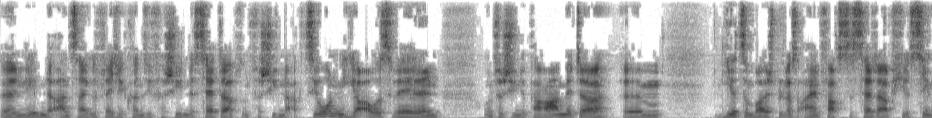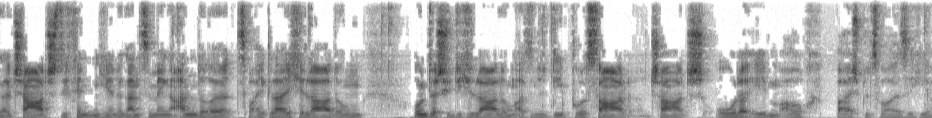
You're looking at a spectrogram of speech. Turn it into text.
äh, neben der Anzeigefläche können Sie verschiedene Setups und verschiedene Aktionen hier auswählen und verschiedene Parameter. Ähm, hier zum Beispiel das einfachste Setup, hier Single Charge. Sie finden hier eine ganze Menge andere, zwei gleiche Ladungen, unterschiedliche Ladungen, also eine Dipole Charge oder eben auch beispielsweise hier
